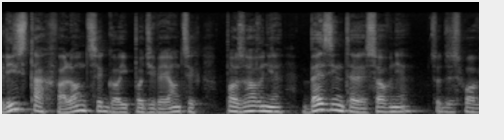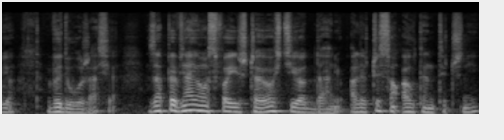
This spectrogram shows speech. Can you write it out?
Lista chwalących go i podziwiających pozornie, bezinteresownie, w cudzysłowie, wydłuża się. Zapewniają o swojej szczerości i oddaniu, ale czy są autentyczni?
